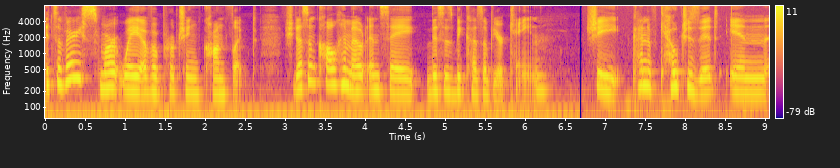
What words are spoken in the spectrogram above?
It's a very smart way of approaching conflict. She doesn't call him out and say, This is because of your cane. She kind of couches it in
